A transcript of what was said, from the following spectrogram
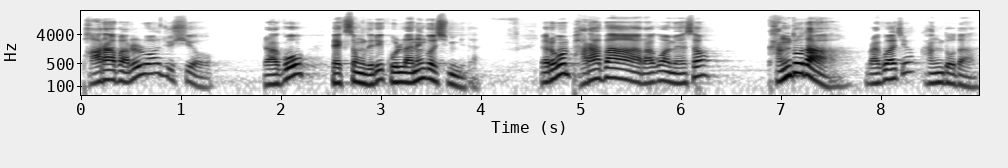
바라바를 놓아주시오. 라고 백성들이 골라낸 것입니다. 여러분, 바라바라고 하면서 강도다. 라고 하죠? 강도다.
